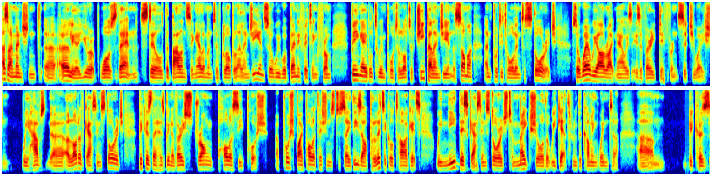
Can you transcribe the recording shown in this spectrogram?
as I mentioned uh, earlier, Europe was then still the balancing element of global LNG. And so we were benefiting from being able to import a lot of cheap LNG in the summer and put it all into storage. So where we are right now is, is a very different situation we have uh, a lot of gas in storage because there has been a very strong policy push, a push by politicians to say these are political targets. We need this gas in storage to make sure that we get through the coming winter. Um, because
